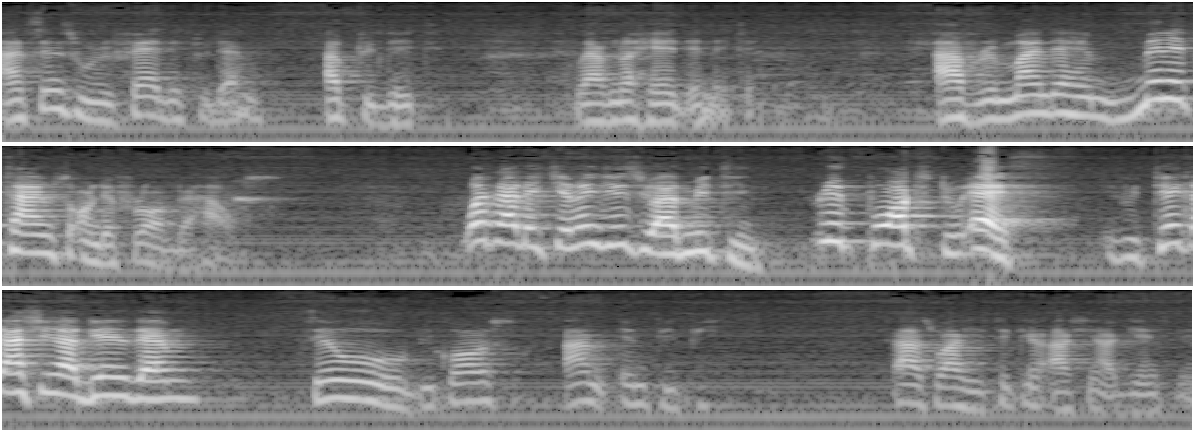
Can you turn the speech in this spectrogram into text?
And since we referred it to them up to date, we have not heard anything. I've reminded him many times on the floor of the House. What are the challenges you are meeting? Report to us. If you take action against them, say, oh, because I'm NPP. That's why he's taking action against me.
